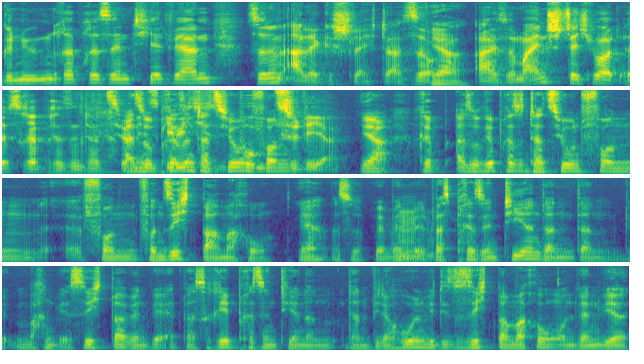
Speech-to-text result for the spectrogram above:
genügend repräsentiert werden, sondern alle Geschlechter. So, Ja. also mein Stichwort ist Repräsentation. Also Jetzt gebe ich diesen Präsentation Punkt von zu dir. ja, also Repräsentation von, von, von Sichtbarmachung. Ja, also wenn, wenn Mhm. wir etwas präsentieren, dann, dann machen wir es sichtbar. Wenn wir etwas repräsentieren, dann, dann wiederholen wir diese Sichtbarmachung. Und wenn wir,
